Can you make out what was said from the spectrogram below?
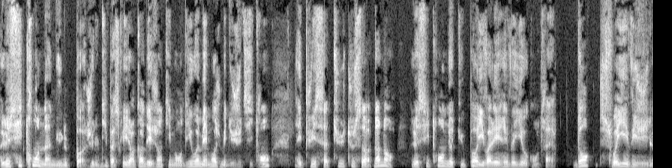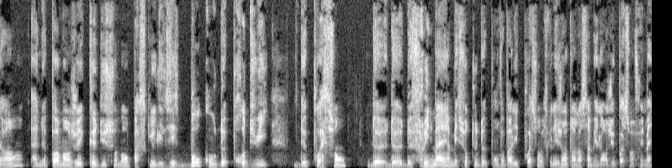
Le citron n'annule pas, je le dis parce qu'il y a encore des gens qui m'ont dit, ouais, mais moi je mets du jus de citron et puis ça tue tout ça. Non, non, le citron ne tue pas, il va les réveiller au contraire. Donc, soyez vigilants à ne pas manger que du saumon parce qu'il existe beaucoup de produits de poissons, de, fruits de mer, mais surtout de, on va parler de poissons parce que les gens ont tendance à mélanger poissons et fruits de mer.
